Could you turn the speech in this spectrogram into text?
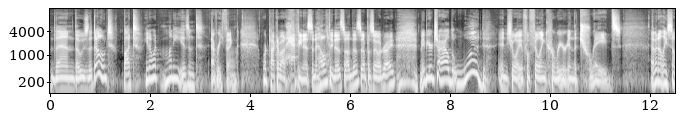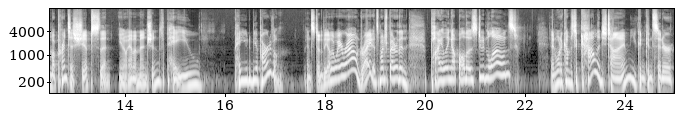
than those that don't. But you know what? Money isn't everything. We're talking about happiness and healthiness on this episode, right? Maybe your child would enjoy a fulfilling career in the trades. Evidently, some apprenticeships that you know Emma mentioned pay you pay you to be a part of them instead of the other way around, right? It's much better than piling up all those student loans. And when it comes to college time, you can consider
